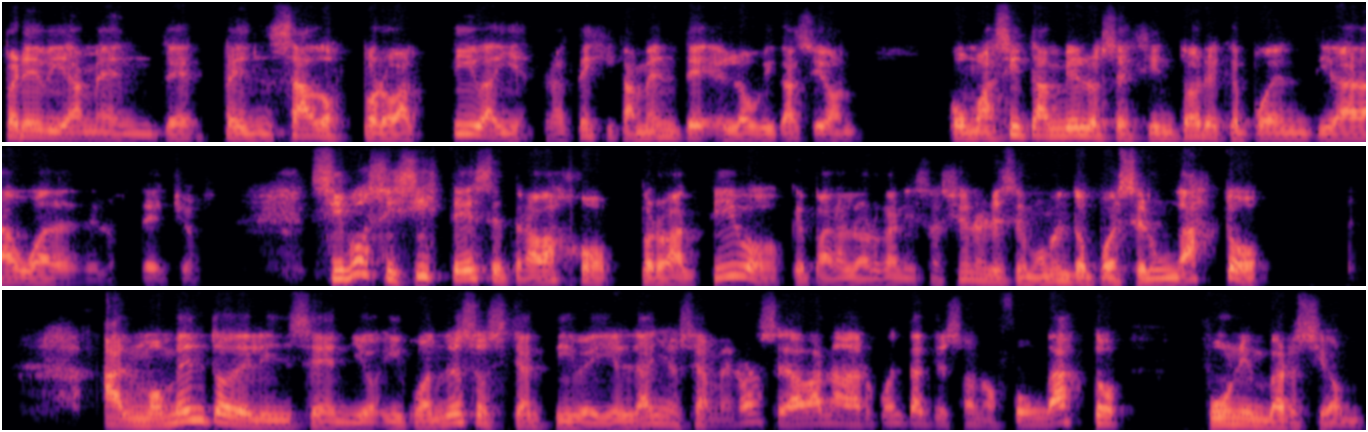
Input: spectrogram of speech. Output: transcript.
previamente, pensados proactiva y estratégicamente en la ubicación, como así también los extintores que pueden tirar agua desde los techos. Si vos hiciste ese trabajo proactivo, que para la organización en ese momento puede ser un gasto, al momento del incendio y cuando eso se active y el daño sea menor, se van a dar cuenta que eso no fue un gasto, fue una inversión.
